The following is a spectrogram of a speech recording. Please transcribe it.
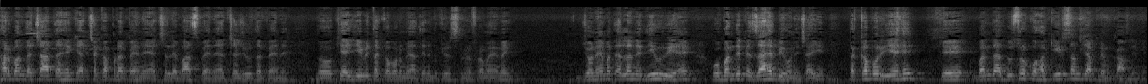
ہر بندہ چاہتا ہے کہ اچھا کپڑا پہنے اچھا لباس پہنے اچھا جوتا پہنے۔ تو کیا یہ بھی تکبر میں آتے ہیں؟ نبی کریم صلی اللہ علیہ وسلم نے فرمایا، نہیں۔ جو نعمت اللہ نے دی ہوئی ہے، وہ بندے پہ ظاہر بھی ہونی چاہیے۔ تکبر یہ ہے کہ بندہ دوسروں کو حقیر سمجھے اپنے مقابلے میں۔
